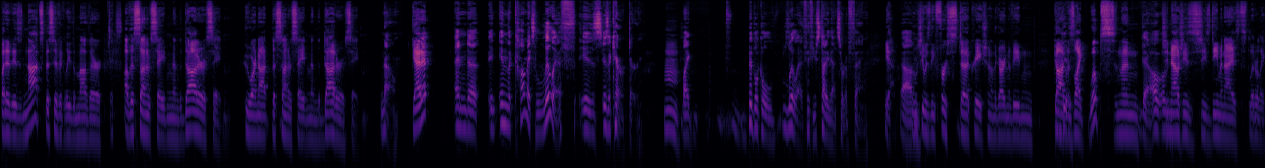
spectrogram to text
but it is not specifically the mother of the son of Satan and the daughter of Satan, who are not the son of Satan and the daughter of Satan. No. Get it? And uh, in, in the comics, Lilith is is a character, like biblical Lilith. If you study that sort of thing, Yeah. Um, she was the first uh, creation of the Garden of Eden. God was like, "Whoops," and then Yeah, oh, she, oh. now she's she's demonized, literally.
